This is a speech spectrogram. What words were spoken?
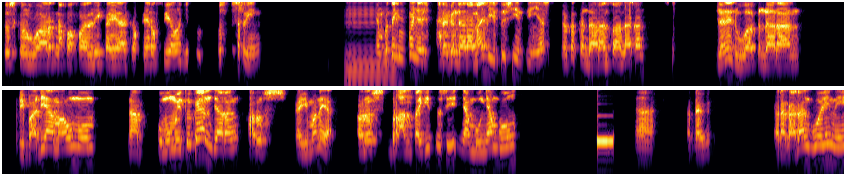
terus keluar Napa Valley kayak ke Fairfield gitu gue sering. Hmm. yang penting gue nyari ada kendaraan aja itu sih intinya. Kan kendaraan sana kan jalannya dua kendaraan pribadi sama umum. Nah umum itu kan jarang harus kayak gimana ya harus berantai gitu sih nyambung nyambung nah kadang kadang-kadang gue ini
